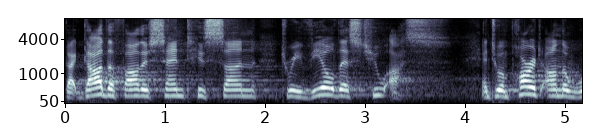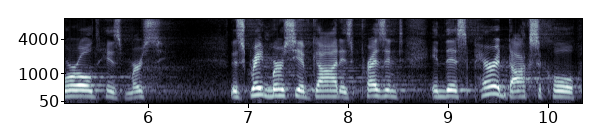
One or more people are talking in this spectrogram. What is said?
That God the Father sent his Son to reveal this to us and to impart on the world his mercy. This great mercy of God is present in this paradoxical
